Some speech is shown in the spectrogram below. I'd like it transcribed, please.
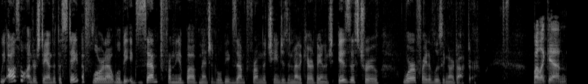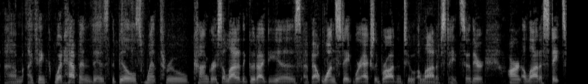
we also understand that the state of Florida will be exempt from the above mentioned, will be exempt from the changes in Medicare Advantage. Is this true? We're afraid of losing our doctor. Well, again, um, I think what happened is the bills went through Congress. A lot of the good ideas about one state were actually broadened to a lot of states. So there aren't a lot of states,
